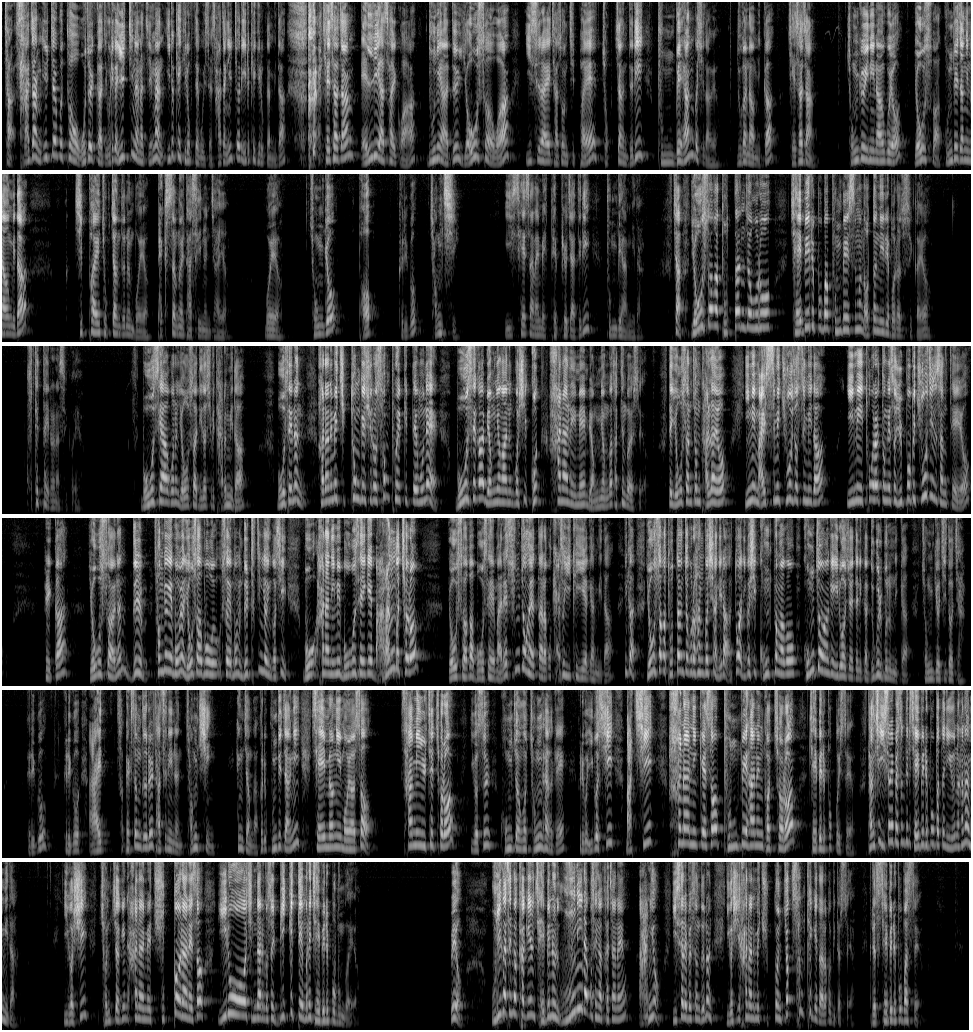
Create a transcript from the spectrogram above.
자, 4장 1절부터 5절까지 우리가 읽지는 않았지만 이렇게 기록되고 있어요. 4장 1절이 이렇게 기록됩니다. 제사장 엘리야살과 눈의 아들 여우수아와 이스라엘 자손 지파의 족장들이 분배한 것이 나와요. 누가 나옵니까? 제사장, 종교인이 나오고요. 여우수아, 군대장이 나옵니다. 지파의 족장들은 뭐예요? 백성을 다스리는 자예요. 뭐예요? 종교, 법, 그리고 정치. 이 세 사람의 대표자들이 분배합니다. 자, 여호수아가 독단적으로 제비를 뽑아 분배했으면 어떤 일이 벌어졌을까요? 쿠데타 일어났을 거예요. 모세하고는 여호수아 리더십이 다릅니다. 모세는 하나님의 직통 계시로 선포했기 때문에 모세가 명령하는 것이 곧 하나님의 명령과 같은 거였어요. 근데 여호수아는 좀 달라요. 이미 말씀이 주어졌습니다. 이미 토라를 통해서 율법이 주어진 상태예요. 그러니까 여호수아는 늘 성경에 보면 여호수아서에 보면 늘 특징적인 것이 모 하나님이 모세에게 말한 것처럼 여호수아가 모세의 말에 순종하였다라고 계속 이렇게 이야기합니다. 그러니까 여호수아가 독단적으로 한 것이 아니라 또한 이것이 공평하고 공정하게 이루어져야 되니까 누굴 부릅니까? 종교 지도자 그리고 그리고 아이 백성들을 다스리는 정치인 행정가 그리고 군대장이 세 명이 모여서 삼위일체처럼 이것을 공정하고 정당하게 그리고 이것이 마치 하나님께서 분배하는 것처럼 제비를 뽑고 있어요. 당시 이스라엘 백성들이 제비를 뽑았던 이유는 하나입니다. 이것이 전적인 하나님의 주권 안에서 이루어진다는 것을 믿기 때문에 제비를 뽑은 거예요. 왜요? 우리가 생각하기에는 제비는 운이라고 생각하잖아요. 아니요. 이스라엘 백성들은 이것이 하나님의 주권적 선택이다라고 믿었어요. 그래서 제비를 뽑았어요.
